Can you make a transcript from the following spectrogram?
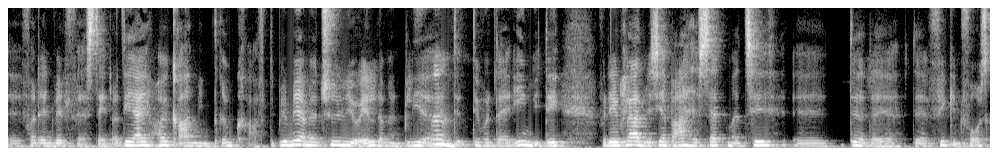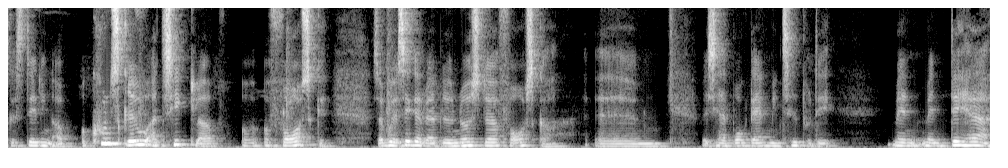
øh, fra den velfærdsstat, og det er i høj grad min drivkraft. Det bliver mere og mere tydeligt, jo ældre man bliver. Mm. Det, det var da egentlig det. For det er jo klart, at hvis jeg bare havde sat mig til, øh, der, da, jeg, da jeg fik en forskerstilling, og, og kun skrive artikler og, og, og forske, så kunne jeg sikkert være blevet noget større forsker, øh, hvis jeg havde brugt al min tid på det. Men, men det her,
